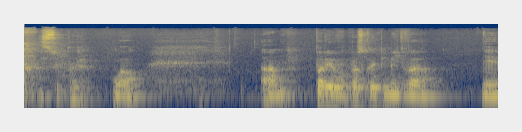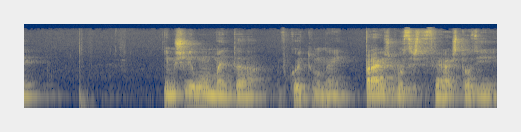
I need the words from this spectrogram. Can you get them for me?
Супер. Уау. А, първият въпрос, който ми идва е имаш ли го момента, в който нали, правиш го, осъществяваш този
